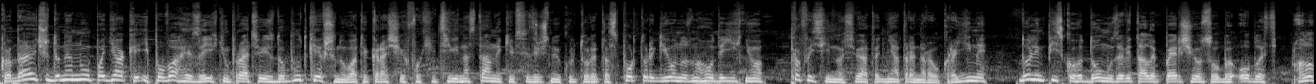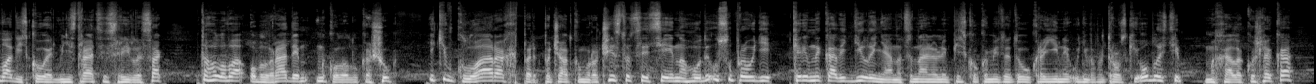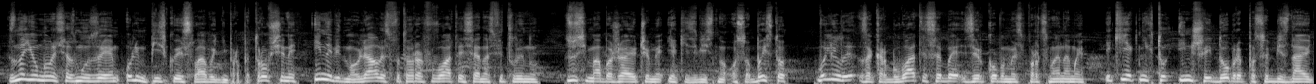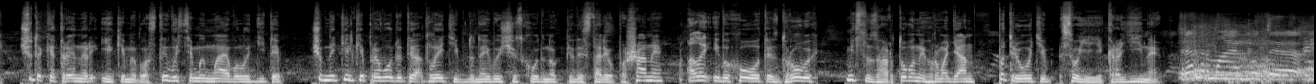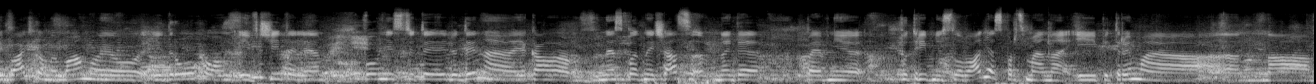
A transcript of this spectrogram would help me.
Складаючи данину подяки і поваги за їхню працю і здобутки, вшанувати кращих фахівців і наставників фізичної культури та спорту регіону з нагоди їхнього професійного свята Дня тренера України до Олімпійського дому завітали перші особи області, голова військової адміністрації Сергій Лисак та голова облради Микола Лукашук, які в кулуарах перед початком урочистості цієї нагоди у супроводі керівника відділення Національного олімпійського комітету України у Дніпропетровській області Михайла Кошляка знайомилися з музеєм Олімпійської слави Дніпропетровщини і не відмовляли сфотографуватися на світлину з усіма бажаючими, як і звісно особисто, воліли закарбувати себе зірковими спортсменами, які, як ніхто інший, добре по собі знають, що таке тренер і якими властивостями має володіти, щоб не тільки приводити атлетів до найвищих сходинок п'єдесталів пошани, але і виховувати здорових, міцно загартованих громадян, патріотів своєї країни. Тренер має бути батьком, і мамою, і другом, і вчителем. Повністю ти людина, яка в нескладний час знайде певні потрібні слова для спортсмена і підтримує е, на,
